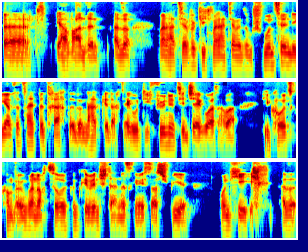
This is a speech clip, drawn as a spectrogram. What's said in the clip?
äh, ja Wahnsinn. Also man hat ja wirklich, man hat ja mit so einem Schmunzeln die ganze Zeit betrachtet und hat gedacht, ja gut, die führen jetzt die Jaguars, aber die Colts kommen irgendwann noch zurück und gewinnen standesgemäß das Spiel. Und je, also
